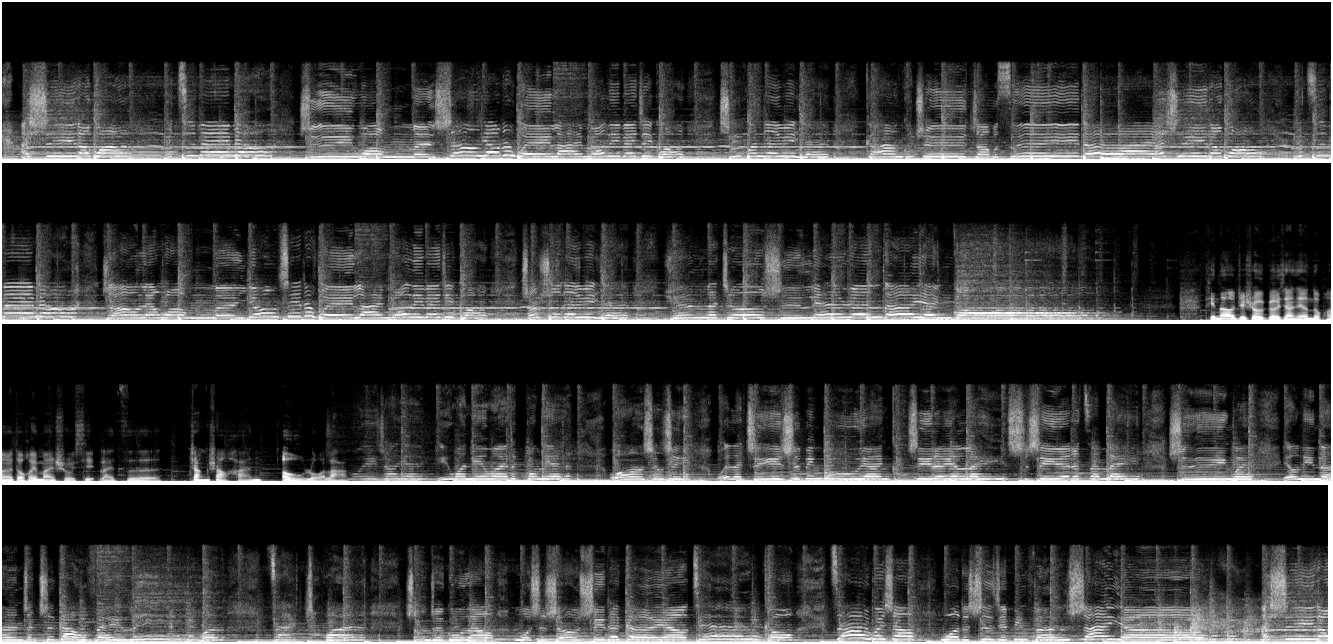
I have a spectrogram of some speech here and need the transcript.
听到这首歌，相信很多朋友都会蛮熟悉，来自张韶涵《欧罗拉》。一眨眼，一万年外的光年，我相信未来其实并不远。哭泣的眼泪是喜悦的赞美，是因为有你能展翅高飞。灵魂在召唤，唱着古老、陌生、熟悉的歌谣，天空在微笑，我的世界缤纷闪耀。爱是一道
